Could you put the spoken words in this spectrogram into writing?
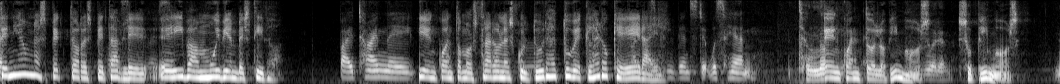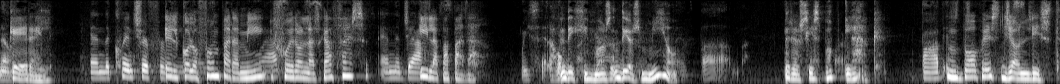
Tenía un aspecto respetable e iba muy bien vestido. Y en cuanto mostraron la escultura, tuve claro que era él. En cuanto lo vimos, supimos que era él. El colofón para mí fueron las gafas y la papada. Dijimos, Dios mío, pero si es Bob Clark. Bob es John List.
